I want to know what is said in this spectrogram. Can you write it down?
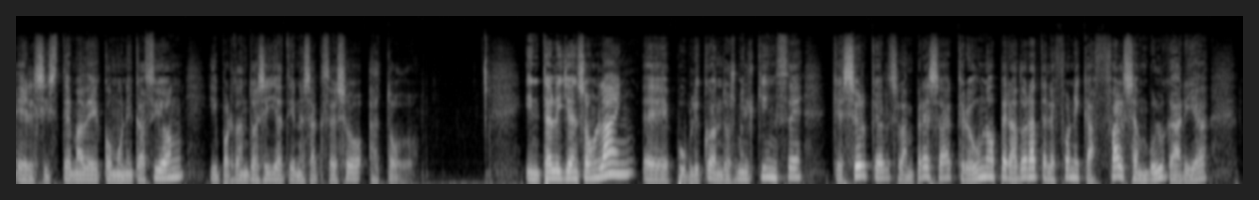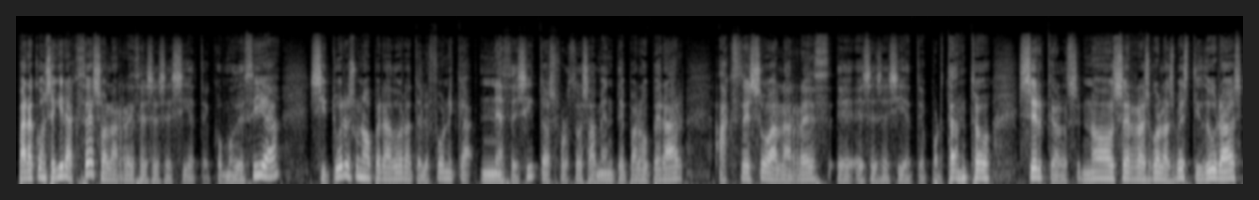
el sistema de comunicación y por tanto así ya tienes acceso a todo. Intelligence Online eh, publicó en 2015 que Circles, la empresa, creó una operadora telefónica falsa en Bulgaria para conseguir acceso a la red SS7. Como decía, si tú eres una operadora telefónica, necesitas forzosamente para operar acceso a la red eh, SS7. Por tanto, Circles no se rasgó las vestiduras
